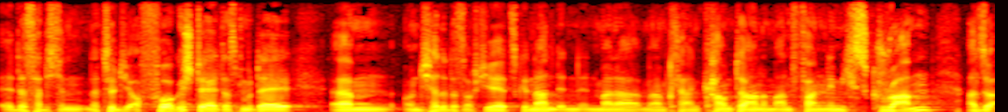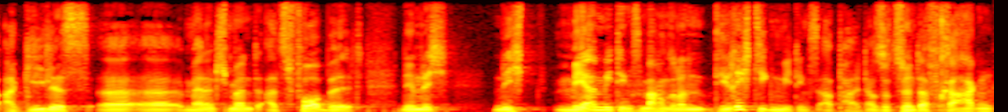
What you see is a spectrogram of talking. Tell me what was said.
das hatte ich dann natürlich auch vorgestellt, das Modell. Ähm, und ich hatte das auch hier jetzt genannt in, in meiner, meinem kleinen Countdown am Anfang, nämlich Scrum, also agiles äh, äh, Management als Vorbild, nämlich nicht mehr Meetings machen, sondern die richtigen Meetings abhalten. Also zu hinterfragen,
